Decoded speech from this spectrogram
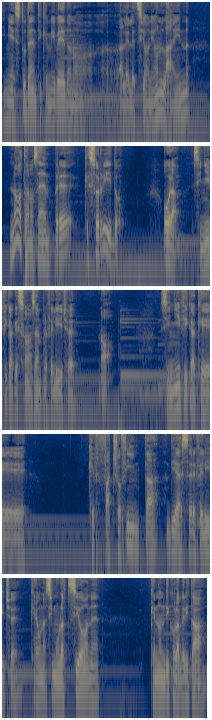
i miei studenti che mi vedono eh, alle lezioni online, notano sempre che sorrido. Ora, significa che sono sempre felice? No. Significa che che faccio finta di essere felice, che è una simulazione, che non dico la verità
